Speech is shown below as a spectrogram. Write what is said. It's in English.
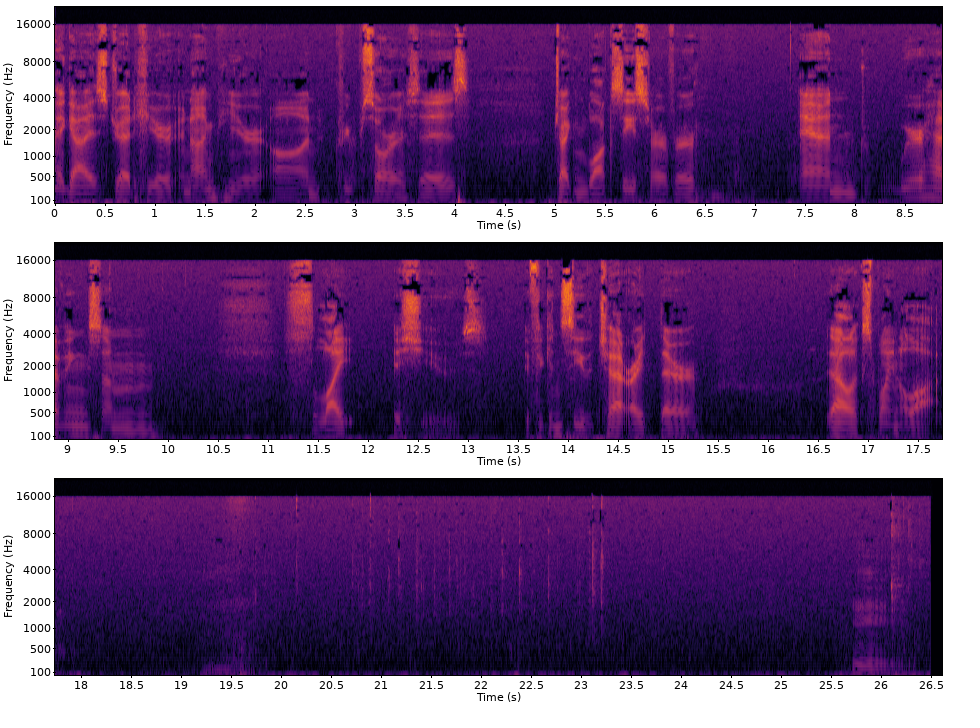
Hey guys, Dread here, and I'm here on Creepersaurus's Dragon Block C server, and we're having some slight issues. If you can see the chat right there, that'll explain a lot.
